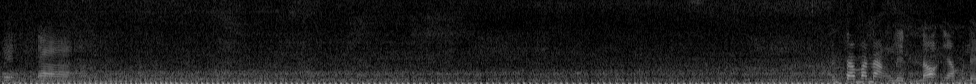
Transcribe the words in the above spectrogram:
เล่นตาเป็นตามาหนังเล่นเนาะยามมอแร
